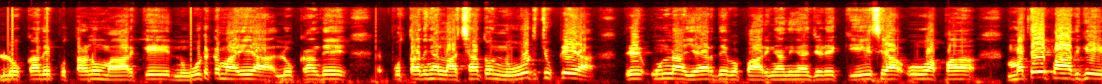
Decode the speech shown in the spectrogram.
ਲੋਕਾਂ ਦੇ ਪੁੱਤਾਂ ਨੂੰ ਮਾਰ ਕੇ ਨੋਟ ਕਮਾਏ ਆ, ਲੋਕਾਂ ਦੇ ਪੁੱਤਾਂ ਦੀਆਂ ਲਾਸ਼ਾਂ ਤੋਂ ਨੋਟ ਚੁੱਕੇ ਆ, ਤੇ ਉਹਨਾਂ ਜ਼ਹਿਰ ਦੇ ਵਪਾਰੀਆਂ ਦੀਆਂ ਜਿਹੜੇ ਕੇਸ ਆ, ਉਹ ਆਪਾਂ ਮਤੇ ਪਾ ਦਈਏ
